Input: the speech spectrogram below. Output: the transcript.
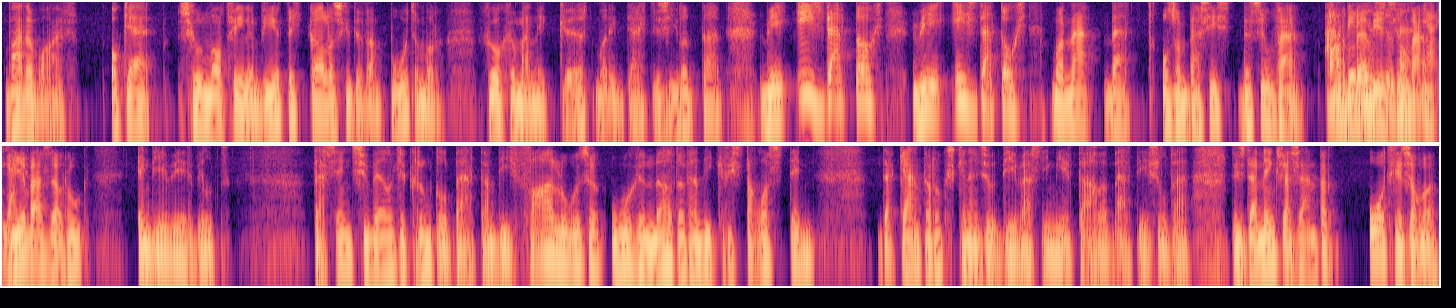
wat een wife. Oké, okay, schoenmaat 44, kale schuppen van poten, maar gemanicureerd. Maar ik dacht dus heel de tijd, wie is dat toch? Wie is dat toch? Maar na, Bert, onze bassist, de Sylvain. Arbeid Sylvain. Ja, ja, Die was daar ook. En die weer wild dat sensueel gekronkelbaard. aan die faarloze ogennuiten van die kristallen stem. Dat kantaroksken en zo, die was niet meer te houden, Bert, die Sylvain. Dus dat mens was amper ooit gezongen.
